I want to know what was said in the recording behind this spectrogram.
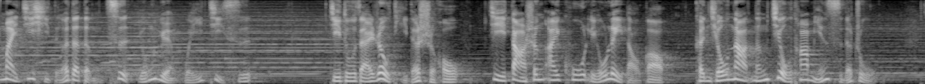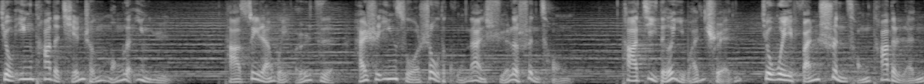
麦基洗德的等次，永远为祭司。”基督在肉体的时候，既大声哀哭、流泪祷告，恳求那能救他免死的主，就因他的虔诚蒙了应允。他虽然为儿子，还是因所受的苦难学了顺从。他既得以完全，就为凡顺从他的人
